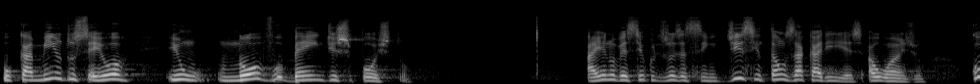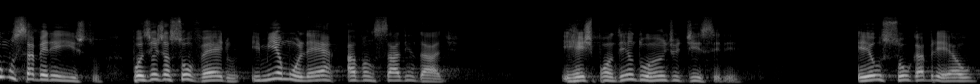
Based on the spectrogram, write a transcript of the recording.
o caminho do Senhor e um novo bem disposto. Aí no versículo 18 assim: Disse então Zacarias ao anjo: Como saberei isto? Pois eu já sou velho e minha mulher avançada em idade. E respondendo o anjo, disse-lhe: eu sou Gabriel,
